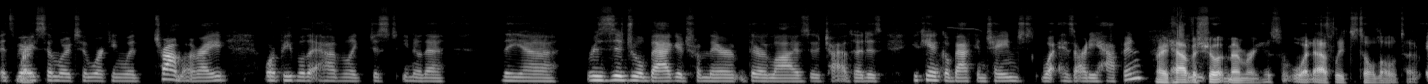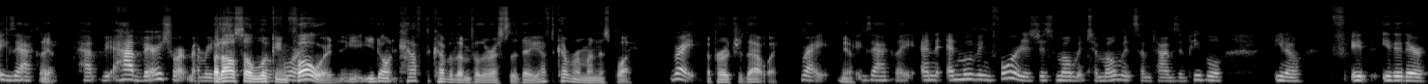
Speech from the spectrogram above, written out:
it's very Right. similar to working with trauma right or people that have like just you know the the uh residual baggage from their their lives their childhood is you can't go back and change what has already happened Right, have a And- short memory is what athletes told all the time. exactly have have very short memory But also looking forward. forward, you don't have to cover them for the rest of the day. You have to cover them on this play. right Approach it that way. right Yeah. exactly and and moving forward is just moment to moment sometimes and people you know it, either they're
